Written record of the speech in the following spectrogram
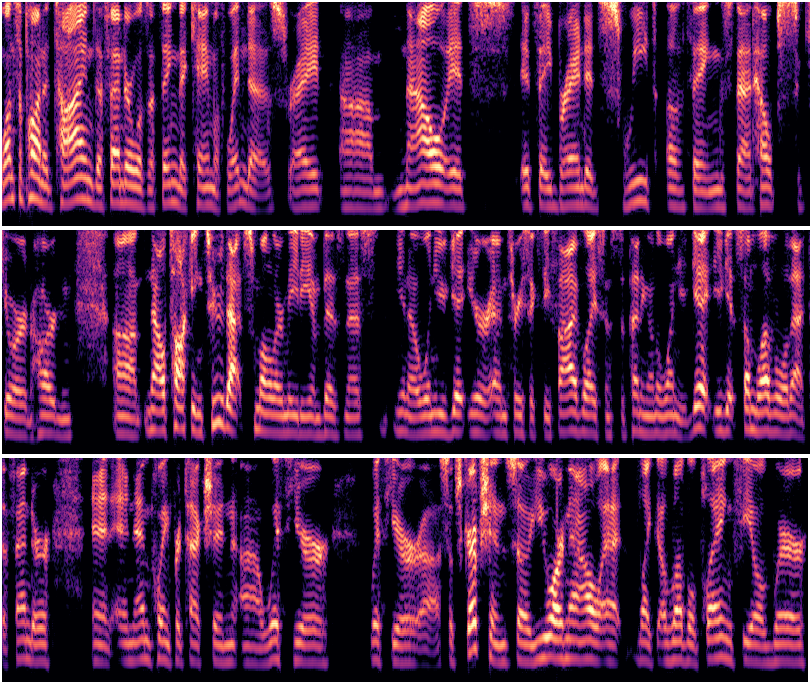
once upon a time defender was a thing that came with windows right? Um, now it's it's a branded suite of things that helps secure and harden. Um, now talking to that smaller medium business you know when you get your m365 license depending on the one you get you get some level of that defender and, and endpoint protection uh, with your with your uh, subscription. So you are now at like a level playing field where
